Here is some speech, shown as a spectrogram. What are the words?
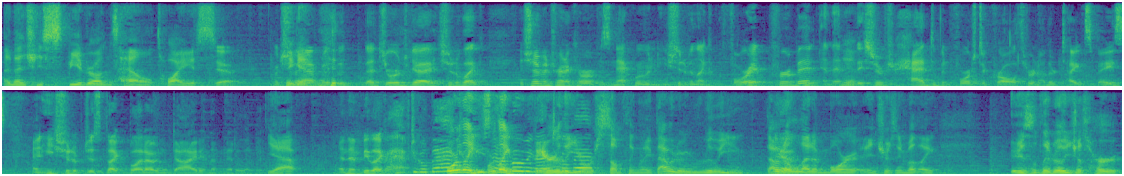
and then she speedruns hell twice. Yeah. What should get- have happened is that, that George guy should have like they should have been trying to cover up his neck wound. He should have been like for it for a bit, and then Yeah. they should have had to been forced to crawl through another tight space, and he should have just like bled out and died in the middle of it. Yeah. And then be like, I have to go back. Or like or like moving, I have to go barely or something like that would have been really that would have Yeah. let him more interesting. But like it was literally just her,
